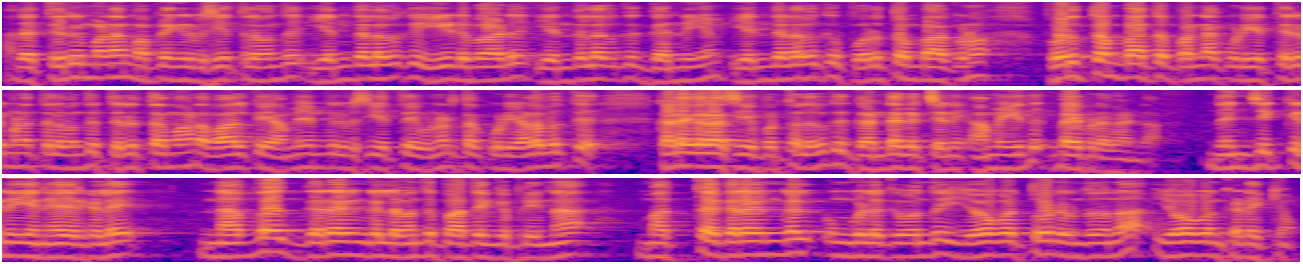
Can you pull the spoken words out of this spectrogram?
அந்த திருமணம் அப்படிங்கிற விஷயத்தில் வந்து எந்த அளவுக்கு ஈடுபாடு எந்த அளவுக்கு கண்ணியம் எந்த அளவுக்கு பொருத்தம் பார்க்கணும் பொருத்தம் பார்த்து பண்ணக்கூடிய திருமணத்தில் வந்து திருத்தமான வாழ்க்கை அமையுங்கிற விஷயத்தை உணர்த்தக்கூடிய அளவுக்கு கடகராசியை பொறுத்தளவுக்கு கண்டகச்சனி அமையுது. பயப்பட வேண்டாம். நெஞ்சுக்கிணைய நேயர்களே நவ கிரகங்களில் வந்து பார்த்தீங்க அப்படின்னா மற்ற கிரகங்கள் உங்களுக்கு வந்து யோகத்தோடு இருந்ததுன்னா யோகம் கிடைக்கும்.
